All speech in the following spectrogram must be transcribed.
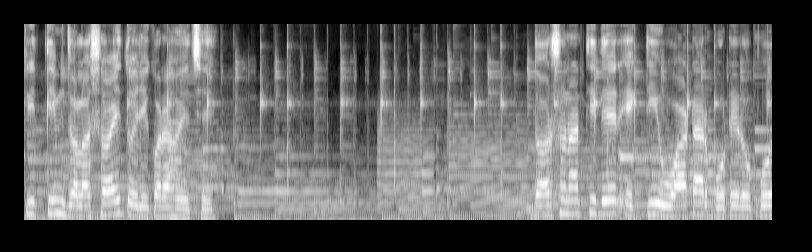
কৃত্রিম জলাশয় তৈরি করা হয়েছে। দর্শনার্থীদের একটি ওয়াটার বোটের ওপর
